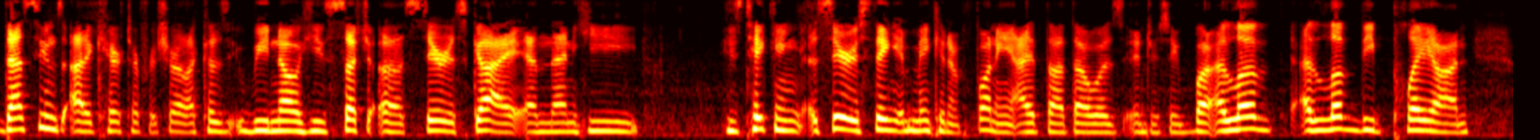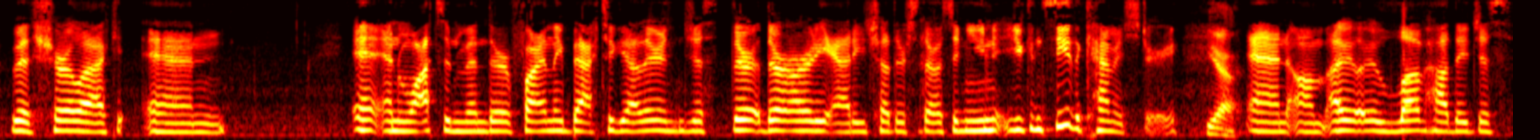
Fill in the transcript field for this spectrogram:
that seems out of character for Sherlock because we know he's such a serious guy, and then he he's taking a serious thing and making it funny. I thought that was interesting, but I love I love the play on with Sherlock and. And, and Watson, when they're finally back together, and just they're they're already at each other's throats, and you you can see the chemistry. Yeah. And um, I, I love how they just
